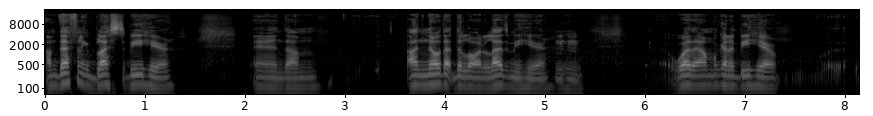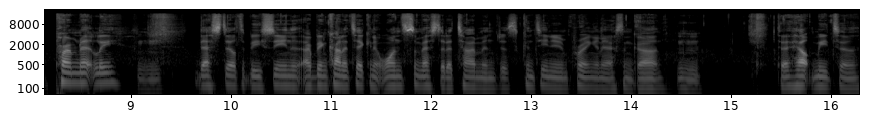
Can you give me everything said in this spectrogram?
I'm definitely blessed to be here. And um, I know that the Lord led me here. Mm-hmm. Whether I'm going to be here permanently, Mm-hmm. that's still to be seen. I've been kind of taking it one semester at a time and just continuing praying and asking God Mm-hmm. to help me to,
